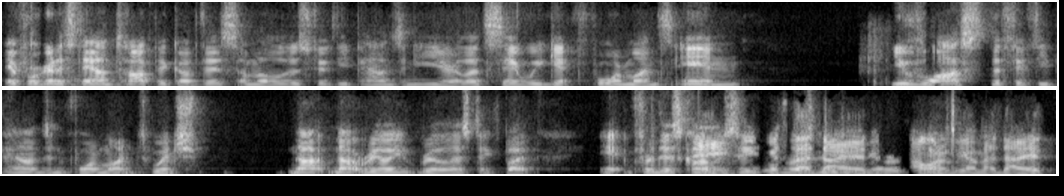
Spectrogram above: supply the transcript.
if we're going to stay on topic of this, I'm going to lose 50 pounds in a year. Let's say we get 4 months in you've lost the 50 pounds in four months, which not not really realistic, but for this conversation, hey, what's that diet? I want to be on that diet.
